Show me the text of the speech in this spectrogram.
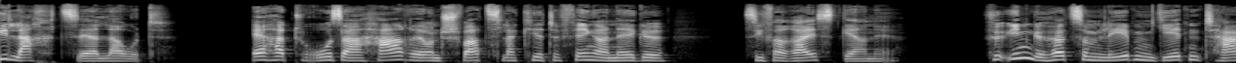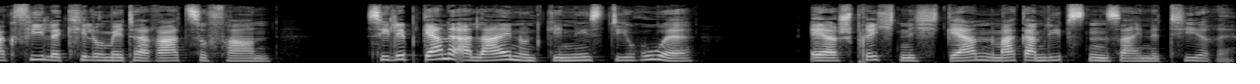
Sie lacht sehr laut. Er hat rosa Haare und schwarz lackierte Fingernägel. Sie verreist gerne. Für ihn gehört zum Leben, jeden Tag viele Kilometer Rad zu fahren. Sie lebt gerne allein und genießt die Ruhe. Er spricht nicht gern, mag am liebsten seine Tiere.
